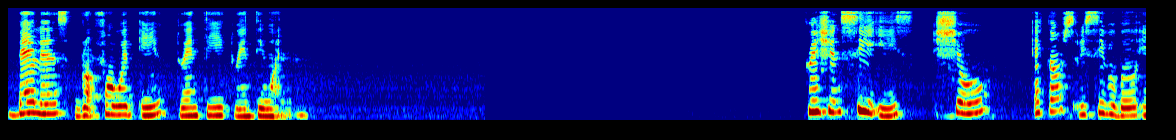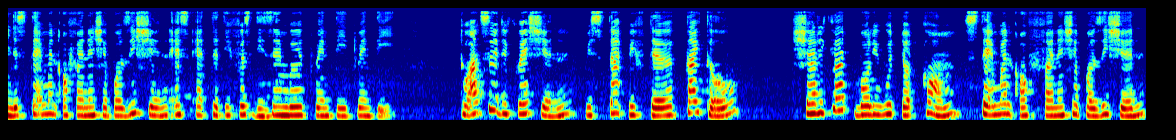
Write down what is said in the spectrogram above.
balance brought forward in 2021. Question C is show accounts receivable in the statement of financial position as at 31st December 2020. To answer the question, we start with the title SharikatBollywood.com Statement of Financial Position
